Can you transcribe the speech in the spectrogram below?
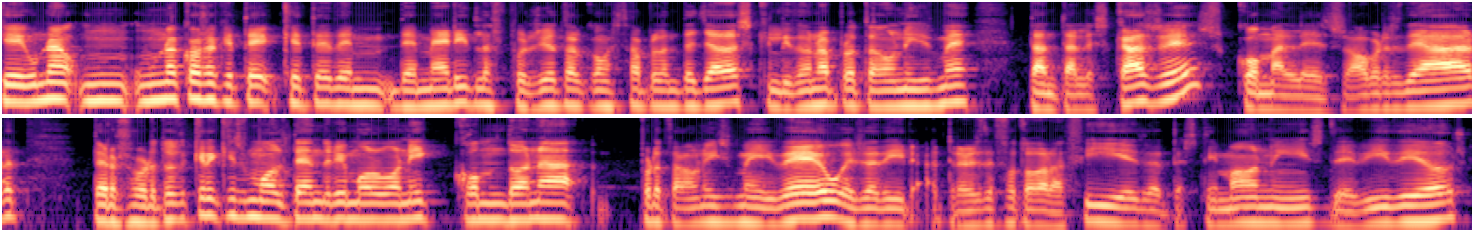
que una, un, una cosa que té, que té de, de mèrit l'exposició tal com està plantejada és que li dona protagonisme tant a les cases com a les obres d'art, però sobretot crec que és molt tendre i molt bonic com dona protagonisme i veu, és a dir, a través de fotografies, de testimonis, de vídeos,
